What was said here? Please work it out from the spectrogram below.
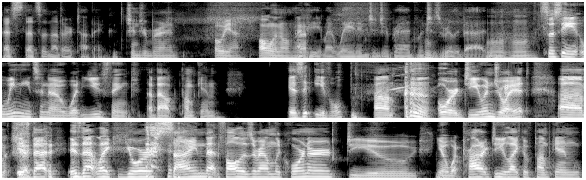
that's that's another topic. Gingerbread. Oh yeah. All in on I could eat my weight in gingerbread, which is really bad. hmm So, see, we need to know what you think about pumpkin. Is it evil, um, or do you enjoy it? Um, is that is that like your sign that follows around the corner? Do you you know what product do you like of pumpkin?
